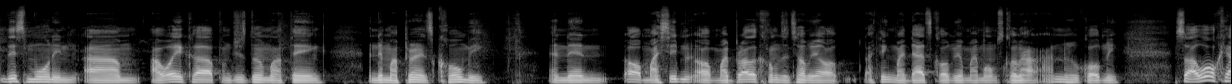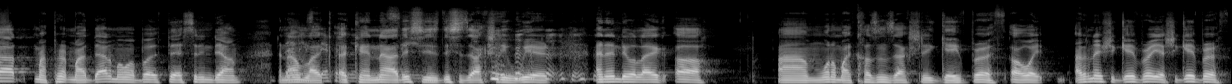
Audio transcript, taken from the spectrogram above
this morning, um, I wake up, I'm just doing my thing, and then my parents call me, And then, oh, my sibling, oh, my brother comes and tell me, oh, I think my dad's called me or my mom's called me. I, I don't know who called me. So I walk out. My parent, my dad and mom are both there, sitting down, and That I'm like, okay, nah, this is this is actually weird. and then they were like, oh, um, one of my cousins actually gave birth. Oh wait, I don't know if she gave birth. Yeah, she gave birth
